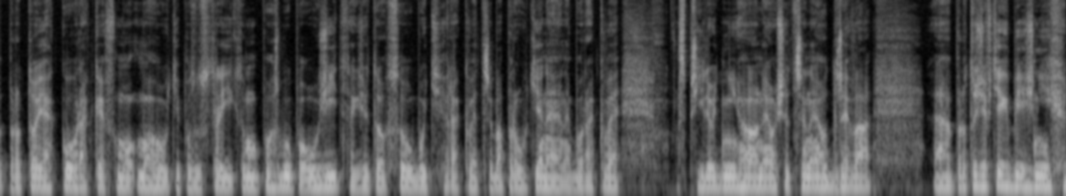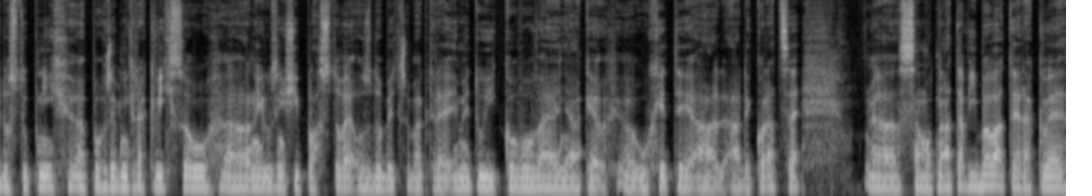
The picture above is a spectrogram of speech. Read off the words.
pro to, jakou rakev mohou ti pozůstalí k tomu pohřbu použít. Takže to jsou buď rakve třeba proutěné nebo rakve z přírodního neošetřeného dřeva. Eh, protože v těch běžných dostupných eh, pohřebních rakvích jsou nejrůznější plastové ozdoby, třeba které imitují kovové nějaké úchyty a, a dekorace samotná ta výbava té rakve,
